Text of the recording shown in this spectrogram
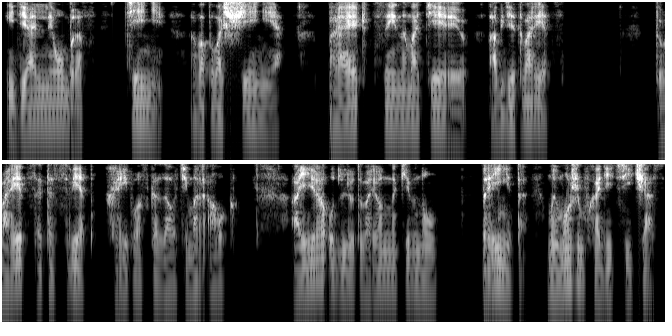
идеальный образ, тени, воплощение, проекции на материю, а где Творец? Творец — это свет, хрипло сказал Тимар Алк. Аира удовлетворенно кивнул. «Принято. Мы можем входить сейчас.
